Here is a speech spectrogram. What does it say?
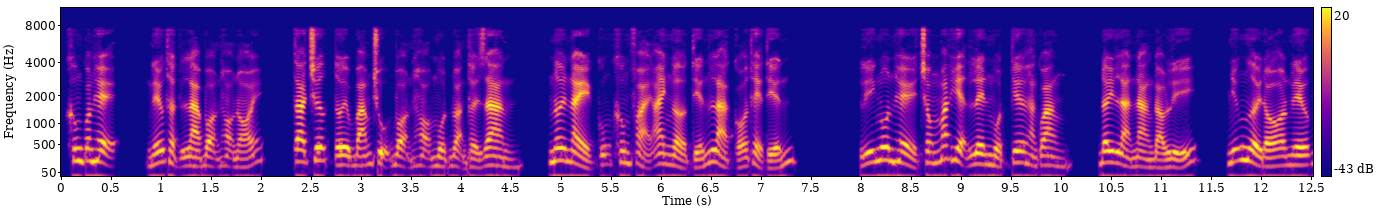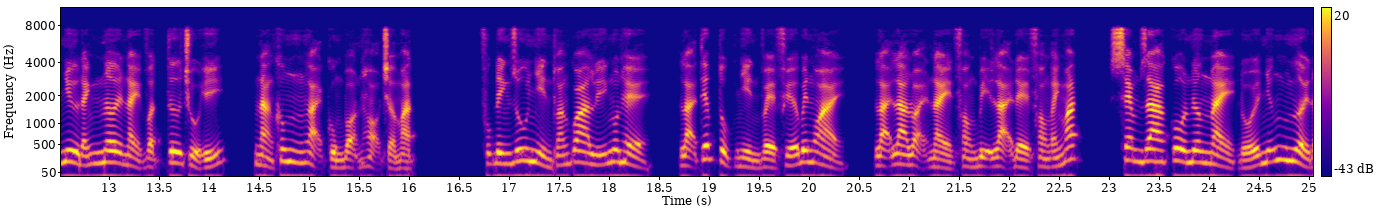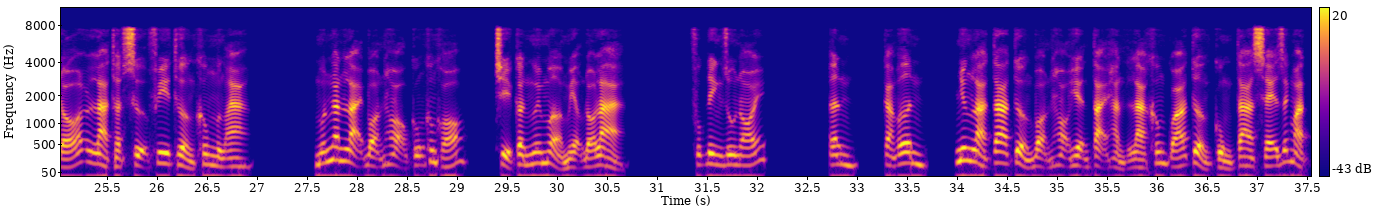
Không quan hệ, nếu thật là bọn họ nói, ta trước tới bám trụ bọn họ một đoạn thời gian, nơi này cũng không phải ai ngờ tiến là có thể tiến. Lý ngôn hề trong mắt hiện lên một tia hàn quang, đây là nàng đạo lý, những người đó nếu như đánh nơi này vật tư chủ ý, nàng không ngại cùng bọn họ trở mặt. Phục Đình Du nhìn thoáng qua Lý ngôn hề, lại tiếp tục nhìn về phía bên ngoài, lại là loại này phòng bị lại để phòng ánh mắt, xem ra cô nương này đối những người đó là thật sự phi thường không mừng a. Muốn ngăn lại bọn họ cũng không khó, chỉ cần ngươi mở miệng đó là. Phục Đình Du nói, ân, cảm ơn, nhưng là ta tưởng bọn họ hiện tại hẳn là không quá tưởng cùng ta sẽ rách mặt.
